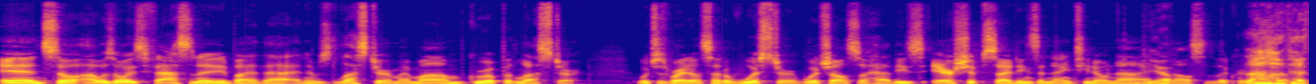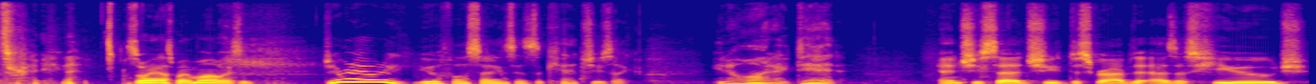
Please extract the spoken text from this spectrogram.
And so I was always fascinated by that. And it was Leicester. My mom grew up in Leicester, which is right outside of Worcester, which also had these airship sightings in 1909 Yep. and also the crazy Oh, stuff. that's right. So I asked my mom, I said, Do you ever have any UFO sightings as a kid? She's like, You know what? I did. And she said she described it as this huge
